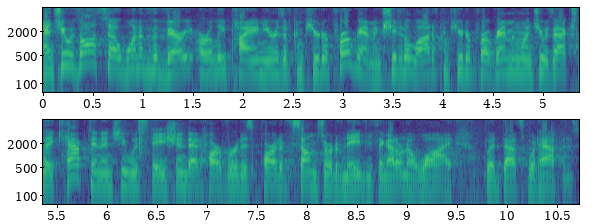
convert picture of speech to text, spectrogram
And she was also one of the very early pioneers of computer programming. She did a lot of computer programming when she was actually a captain and she was stationed at Harvard as part of some sort of Navy thing. I don't know why, but that's what happens.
